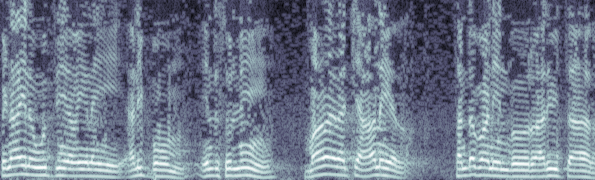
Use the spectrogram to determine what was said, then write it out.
பினாயில ஊத்தி அவைகளை அழிப்போம் என்று சொல்லி மாநகராட்சி ஆணையர் தண்டபாணி என்பவர் அறிவித்தார்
